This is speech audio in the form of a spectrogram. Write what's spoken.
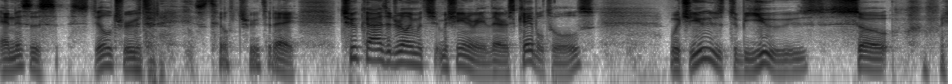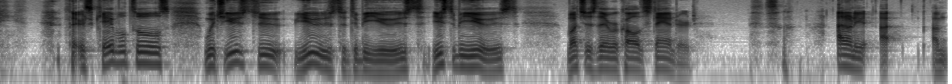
And this is still true today. still true today. Two kinds of drilling machinery there's cable tools, which used to be used so. there's cable tools which used to used to be used used to be used much as they were called standard i don't even I, I'm,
